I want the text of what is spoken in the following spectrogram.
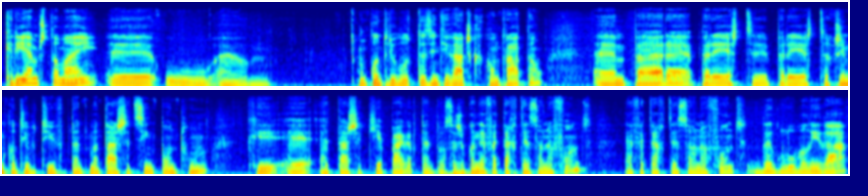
criamos também uh, o, um, um contributo das entidades que contratam um, para, para, este, para este regime contributivo. Portanto, uma taxa de 5,1 que é a taxa que é paga, portanto, ou seja, quando é feita a retenção na fonte, é feita a retenção na fonte da globalidade,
